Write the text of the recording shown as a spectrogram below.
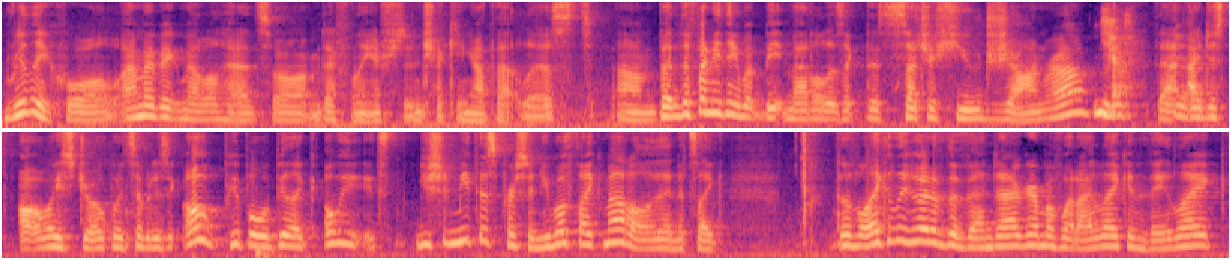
Really cool. I'm a big metalhead, so I'm definitely interested in checking out that list. Um, but the funny thing about beat metal is like there's such a huge genre Yeah, that yeah. I just always joke when somebody's like, "Oh, people would be like, oh, it's you should meet this person. You both like metal," and then it's like the likelihood of the Venn diagram of what I like and they like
